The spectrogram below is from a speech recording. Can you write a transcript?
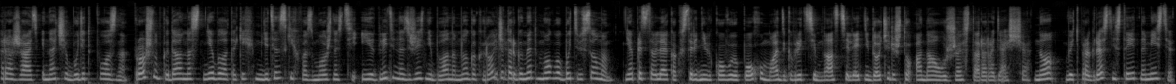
рожать, иначе будет поздно. В прошлом, когда у нас не было таких медицинских возможностей и длительность жизни была намного короче, этот аргумент мог бы быть весомым. Я представляю, как в средневековую эпоху мать говорит 17-летней дочери, что она уже старородящая. Но ведь прогресс не стоит на месте.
